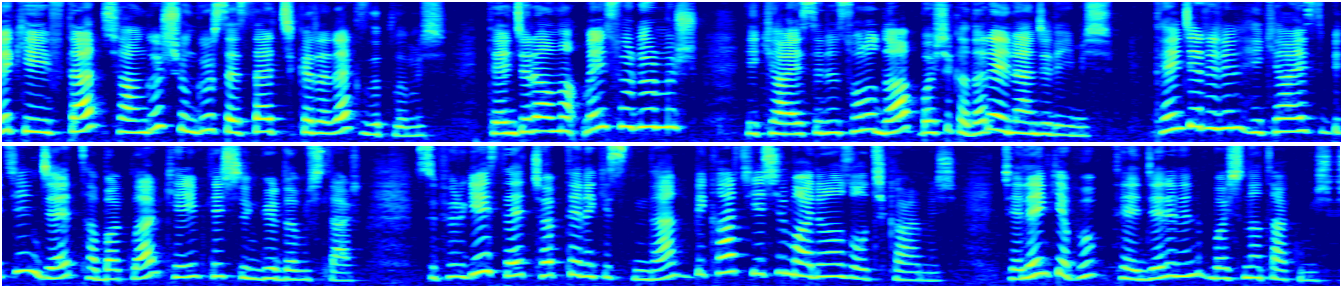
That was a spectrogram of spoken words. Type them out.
ve keyiften şangır şungur sesler çıkararak zıplamış. Tencere anlatmayı sürdürmüş. Hikayesinin sonu da başı kadar eğlenceliymiş. Tencerenin hikayesi bitince tabaklar keyifle şıngırdamışlar. Süpürge ise çöp tenekesinden birkaç yeşil maydanozol çıkarmış. Çelenk yapıp tencerenin başına takmış.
